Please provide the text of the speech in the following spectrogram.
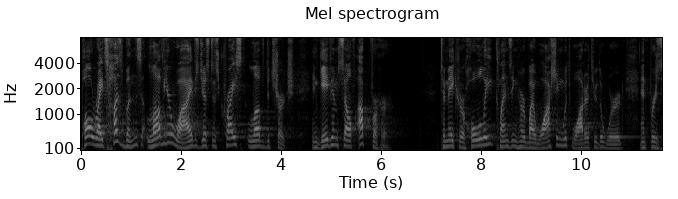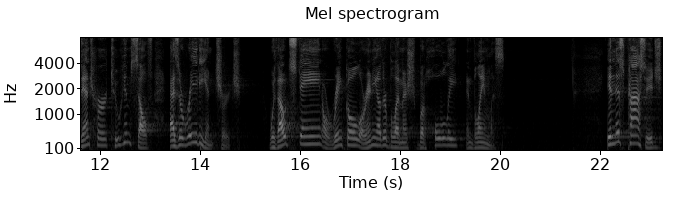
Paul writes Husbands, love your wives just as Christ loved the church and gave himself up for her to make her holy, cleansing her by washing with water through the word, and present her to himself as a radiant church, without stain or wrinkle or any other blemish, but holy and blameless. In this passage,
